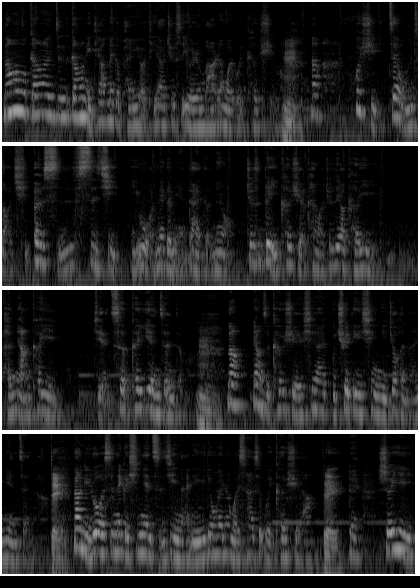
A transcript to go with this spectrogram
然后刚刚就刚刚你提到那个朋友提到，就是有人把它认为伪科学嘛。嗯。那。或许在我们早期二十世纪，以我那个年代的那种，就是对于科学的看法，就是要可以衡量、可以检测、可以验证的嘛。嗯。那量子科学现在不确定性，你就很难验证了。对。那你如果是那个信念直进来，你一定会认为是它是伪科学啊。对。对，所以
